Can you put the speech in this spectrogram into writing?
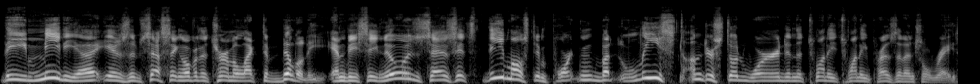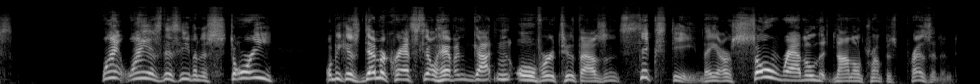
The media is obsessing over the term electability. NBC News says it's the most important but least understood word in the 2020 presidential race. Why, why is this even a story? Well, because Democrats still haven't gotten over 2016. They are so rattled that Donald Trump is president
